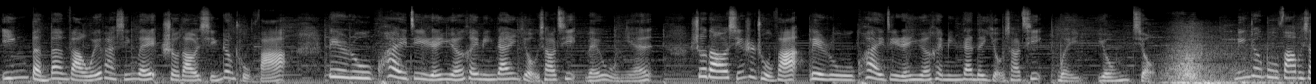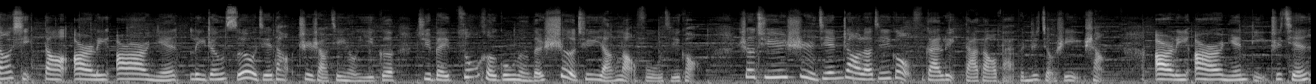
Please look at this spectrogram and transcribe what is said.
因本办法违法行为受到行政处罚，列入会计人员黑名单有效期为五年；受到刑事处罚，列入会计人员黑名单的有效期为永久。民政部发布消息，到二零二二年，力争所有街道至少建有一个具备综合功能的社区养老服务机构，社区日间照料机构覆盖率达到百分之九十以上。二零二二年底之前，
